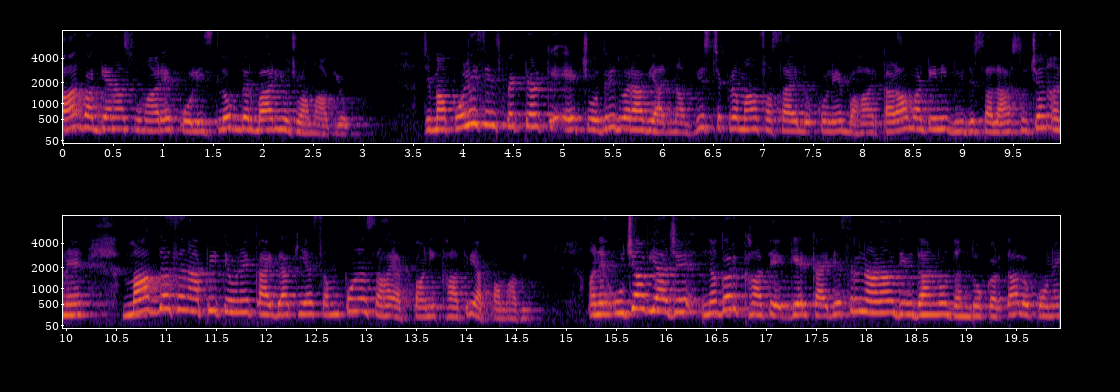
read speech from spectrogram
બાર વાગ્યાના સુમારે પોલીસ લોક દરબાર યોજવામાં આવ્યો. જેમાં પોલીસ ઇન્સ્પેક્ટર કે એ ચૌધરી દ્વારા વ્યાજના વીસ ચક્રમાં ફસાયેલ લોકોને બહાર કાઢવા માટેની વિવિધ સલાહ સૂચન અને માર્ગદર્શન આપી તેઓને કાયદાકીય સંપૂર્ણ સહાય આપવાની ખાતરી આપવામાં આવી. અને ઊંચા વ્યાજે નગર ખાતે ગેરકાયદેસર નાણાં ધીરધારનો ધંધો કરતા લોકોને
